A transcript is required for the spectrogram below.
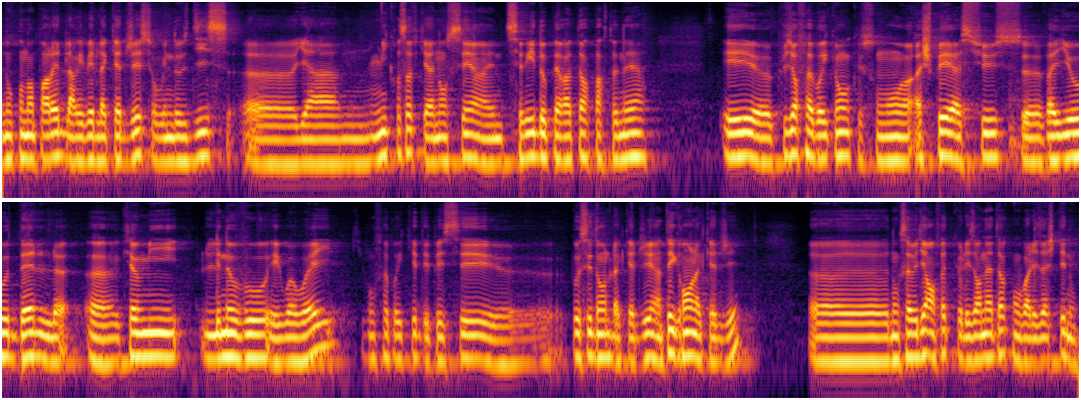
donc on en parlait de l'arrivée de la 4G sur Windows 10. Euh, il y a hum, Microsoft qui a annoncé un- une série d'opérateurs partenaires et plusieurs fabricants que sont HP, Asus, Vaio, Dell, Xiaomi, Lenovo et Huawei qui vont fabriquer des PC possédant de la 4G, intégrant la 4G. Euh, donc ça veut dire en fait que les ordinateurs qu'on va les acheter, donc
